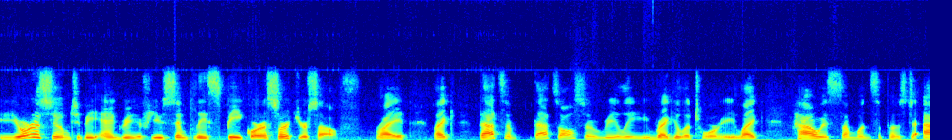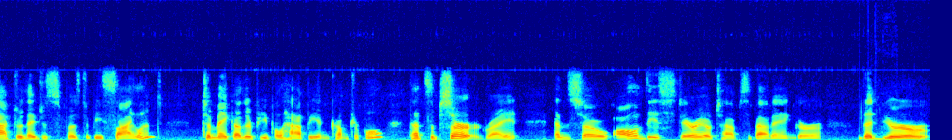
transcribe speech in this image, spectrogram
you're assumed to be angry if you simply speak or assert yourself right? Like that's a that's also really regulatory. Like how is someone supposed to act? Are they just supposed to be silent to make other people happy and comfortable? That's absurd, right? And so all of these stereotypes about anger that mm-hmm. you're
